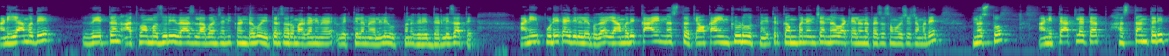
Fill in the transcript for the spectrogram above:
आणि यामध्ये वेतन अथवा मजुरी व्याज लाभांश आणि खंड व इतर सर्व मार्गाने मिळा व्यक्तीला मिळालेले उत्पन्न गृहीत धरले जाते. आणि पुढे काय दिलेलं आहे बघा? यामध्ये काय नसतं किंवा काय इन्क्लूड होत नाही तर कंपन्यांच्या न वाटलेल्या नफ्याचा समावेश याच्यामध्ये नसतो. आणि त्यातल्या त्यात हस्तांतरित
